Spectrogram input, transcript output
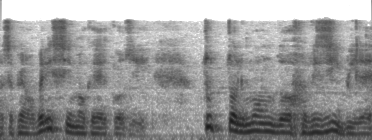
sappiamo benissimo che è così. Tutto il mondo visibile,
